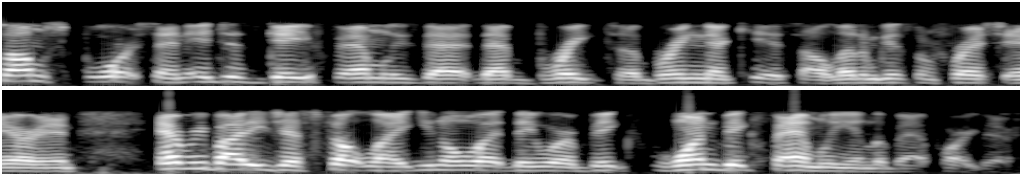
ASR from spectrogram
some sports, and it just gave families that that break to bring their kids out, let them get some fresh air, and everybody just felt like, you know what? They were a big one big family in Labatt Park there.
